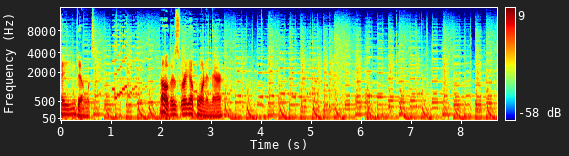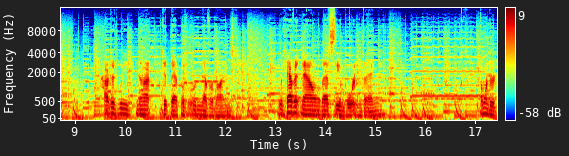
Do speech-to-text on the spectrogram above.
Okay, you don't. Oh, there's Reg Up 1 in there. How did we not get that before? Never mind. We have it now, that's the important thing. I wonder,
